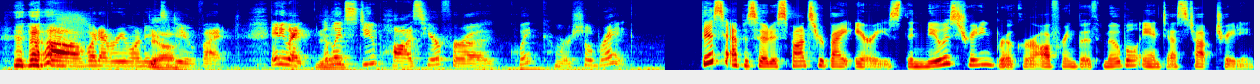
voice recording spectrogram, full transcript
whatever he wanted yeah. to do. But anyway, let's do pause here for a quick commercial break. This episode is sponsored by Aries, the newest trading broker offering both mobile and desktop trading.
